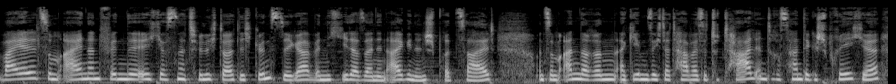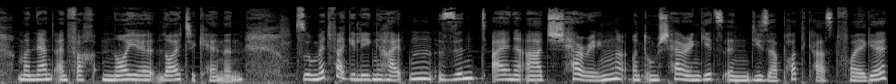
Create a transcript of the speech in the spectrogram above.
weil zum einen finde ich es natürlich deutlich günstiger, wenn nicht jeder seinen eigenen Sprit zahlt und zum anderen ergeben sich da teilweise total interessante Gespräche und man lernt einfach neue Leute kennen. So Mitfahrgelegenheiten sind eine Art Sharing und um Sharing geht's in dieser Podcast-Folge.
